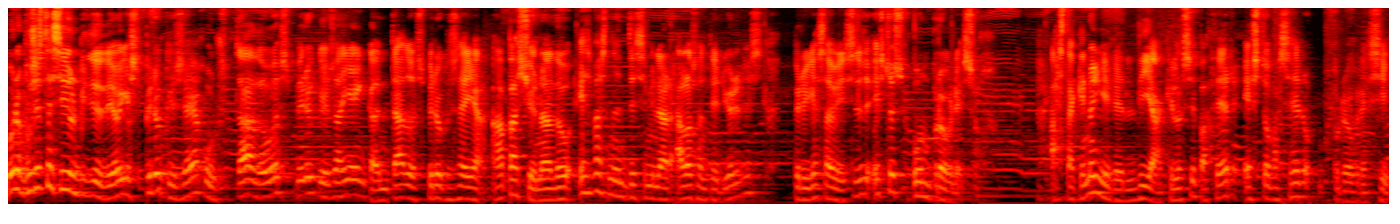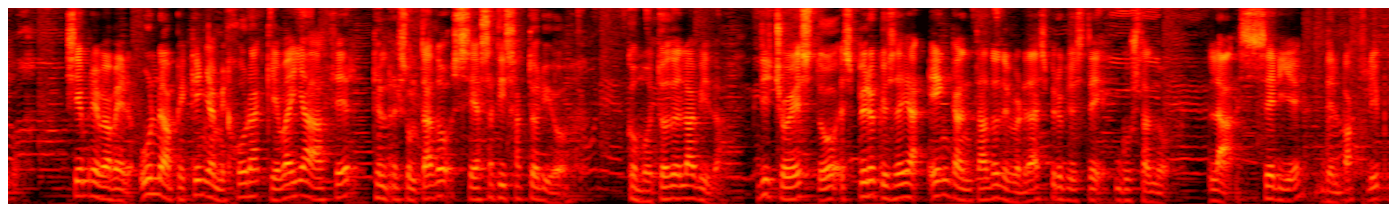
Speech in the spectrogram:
Bueno, pues este ha sido el vídeo de hoy, espero que os haya gustado, espero que os haya encantado, espero que os haya apasionado. Es bastante similar a los anteriores, pero ya sabéis, esto es un progreso. Hasta que no llegue el día que lo sepa hacer, esto va a ser progresivo. Siempre va a haber una pequeña mejora que vaya a hacer que el resultado sea satisfactorio, como todo en la vida. Dicho esto, espero que os haya encantado, de verdad, espero que os esté gustando la serie del backflip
